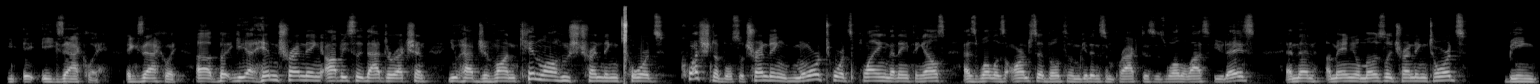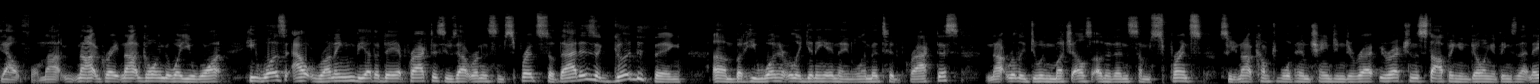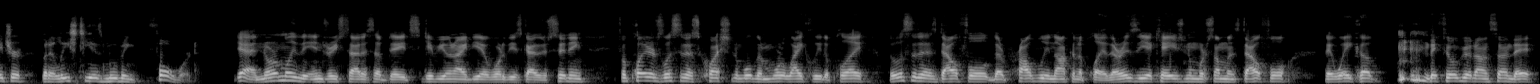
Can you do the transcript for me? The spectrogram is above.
E- Exactly. Exactly. Uh, but you got him trending, obviously, that direction. You have Javon Kinlaw, who's trending towards questionable. So trending more towards playing than anything else, as well as Armstead. Both of them getting some practice as well the last few days. And then Emmanuel Moseley trending towards being doubtful. Not not great, not going the way you want. He was out running the other day at practice. He was out running some sprints. So that is a good thing. Um, but he wasn't really getting in a limited practice, not really doing much else other than some sprints. So you're not comfortable with him changing direct, direction, stopping and going and things of that nature. But at least he is moving forward. Yeah, normally the injury status updates give you an idea of where these guys are sitting. If a player is listed as questionable, they're more likely to play. If they're listed as doubtful, they're probably not going to play. There is the occasion where someone's doubtful, they wake up, they feel good on Sunday,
